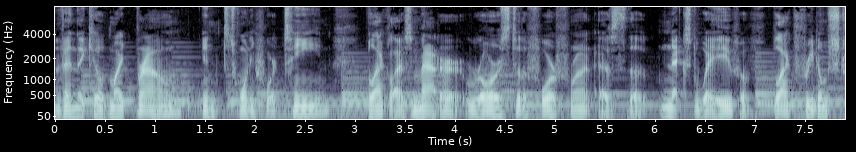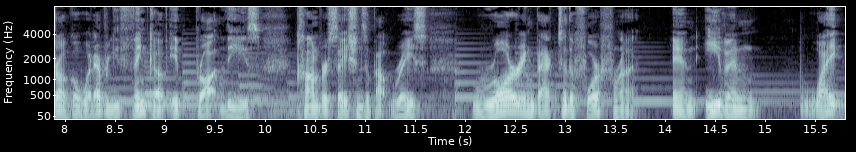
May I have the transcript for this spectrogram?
Then they killed Mike Brown in 2014. Black Lives Matter roars to the forefront as the next wave of black freedom struggle. Whatever you think of, it brought these conversations about race roaring back to the forefront. And even white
